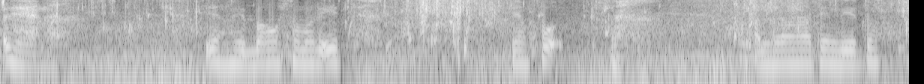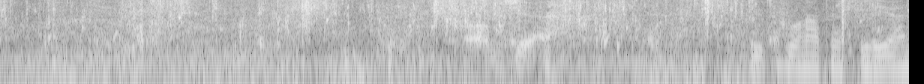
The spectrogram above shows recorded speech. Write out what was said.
Ayan. Yan, may bangus na maliit. Yan po. Ano lang natin dito? Oh, siya. Dito po natin pilihan.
